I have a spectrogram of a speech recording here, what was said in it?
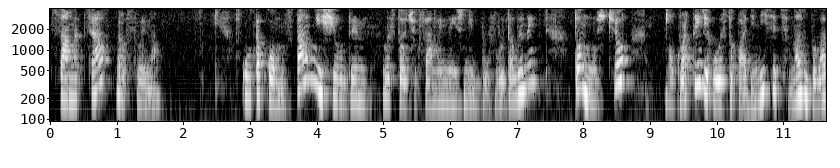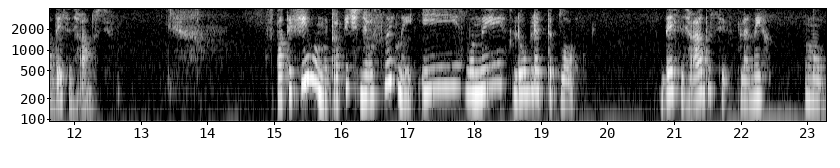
Саме ця рослина у такому стані ще один листочок, самий нижній, був видалений, тому що у квартирі у листопаді місяці у нас була 10 градусів. Спатифілуми тропічні рослини, і вони люблять тепло. 10 градусів для них ну,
